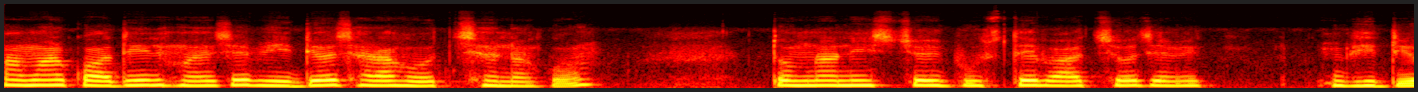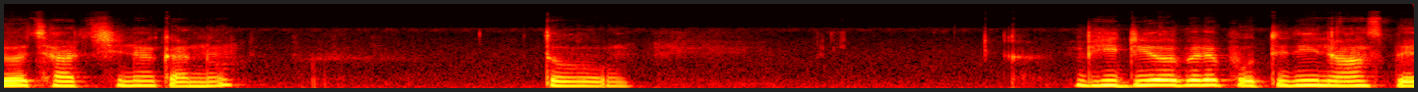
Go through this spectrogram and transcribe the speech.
আমার কদিন হয়েছে ভিডিও ছাড়া হচ্ছে না গো। তোমরা নিশ্চয়ই বুঝতে পারছ যে আমি ভিডিও ছাড়ছি না কেন? তো ভিডিও এবারে প্রতিদিন আসবে।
